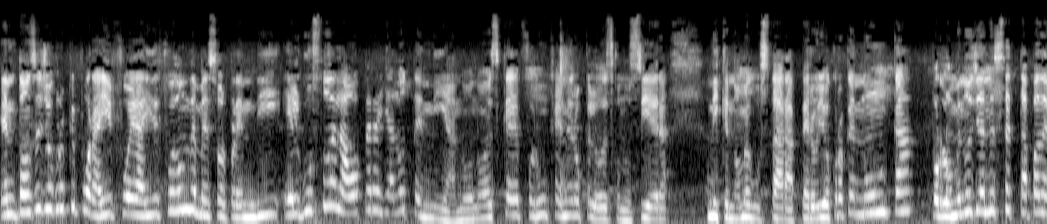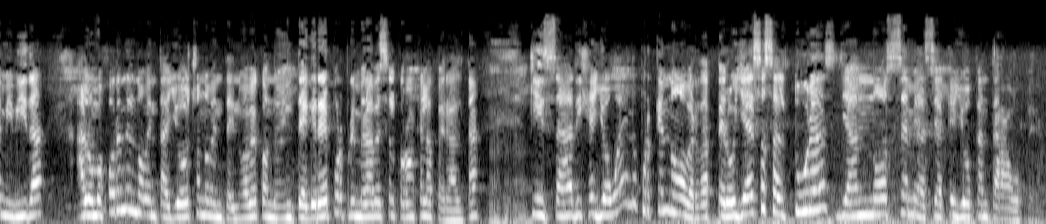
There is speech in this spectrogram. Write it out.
Entonces yo creo que por ahí fue, ahí fue donde me sorprendí. El gusto de la ópera ya lo tenía, ¿no? No es que fuera un género que lo desconociera ni que no me gustara, pero yo creo que nunca, por lo menos ya en esta etapa de mi vida, a lo mejor en el 98, 99, cuando integré por primera vez el coro Ángela Peralta, quizá dije yo, bueno, ¿por qué no, verdad? Pero ya a esas alturas ya no se me hacía que yo cantara ópera.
